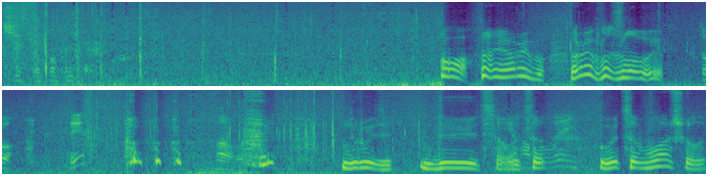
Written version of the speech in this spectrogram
Чисто попри. О, я рибу, рибу зловив. Хто? Ти? А, вот. Друзі, дивіться, ви це, ви це бачили?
